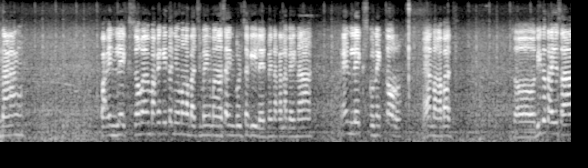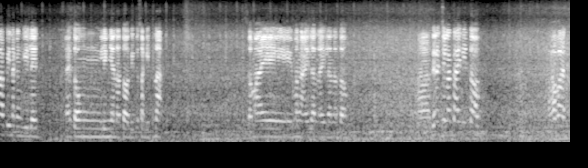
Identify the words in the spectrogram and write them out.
ng pa-NLEX. So may makikita nyo mga bads, may mga signboard sa gilid, may nakalagay na NLEX connector. Ayan mga bads. So dito tayo sa pinakang gilid. Itong linya na to, dito sa gitna. Sa may mga island-island na to. Ah, diretso lang tayo dito. Mga bads,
